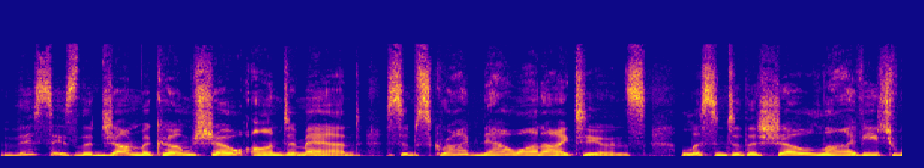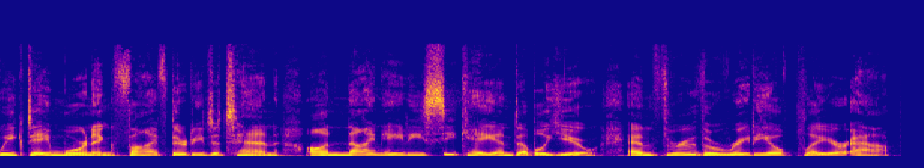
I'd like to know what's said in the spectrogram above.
This is the Jon McComb Show on demand. Subscribe now on iTunes. Listen to the show live each weekday morning, 5:30 to 10 on 980 CKNW and through the Radio Player app.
